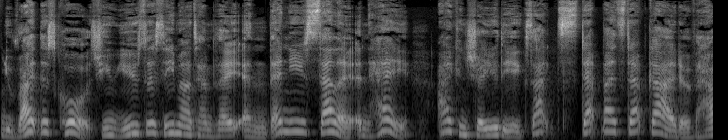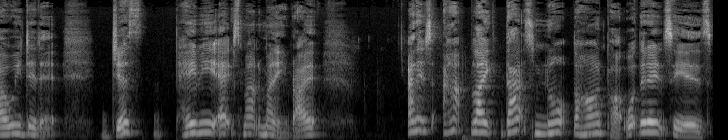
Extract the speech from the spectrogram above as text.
you write this course, you use this email template, and then you sell it. And hey, I can show you the exact step by step guide of how we did it. Just pay me X amount of money, right? And it's like, that's not the hard part. What they don't see is,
